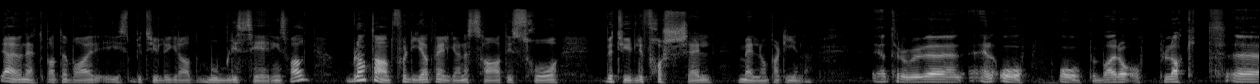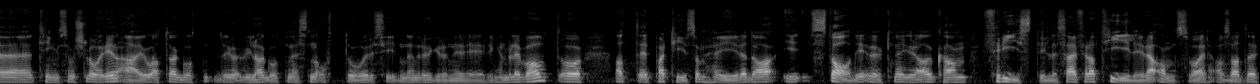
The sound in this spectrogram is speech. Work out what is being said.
det er jo nettopp at det var i betydelig grad mobiliseringsvalg. Bl.a. fordi at velgerne sa at de så betydelig forskjell mellom partiene. Jeg tror eh, en åpen åpenbar og opplagt eh, ting som slår inn, er jo at det, gått, det, vil ha gått nesten åtte år siden den rød-grønne regjeringen ble valgt, og at et parti som Høyre da i stadig økende grad kan fristille seg fra tidligere ansvar. Altså at det,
